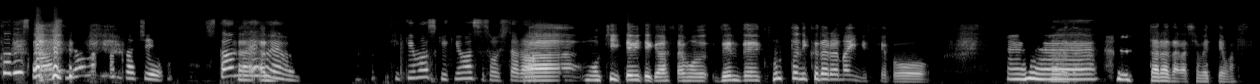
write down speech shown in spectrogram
当ですか？知らなかったし、スタンド FM、聞きます、聞きます、そしたら。ああ、もう聞いてみてください。もう全然、本当にくだらないんですけど、へえ、だらだら喋ってます。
